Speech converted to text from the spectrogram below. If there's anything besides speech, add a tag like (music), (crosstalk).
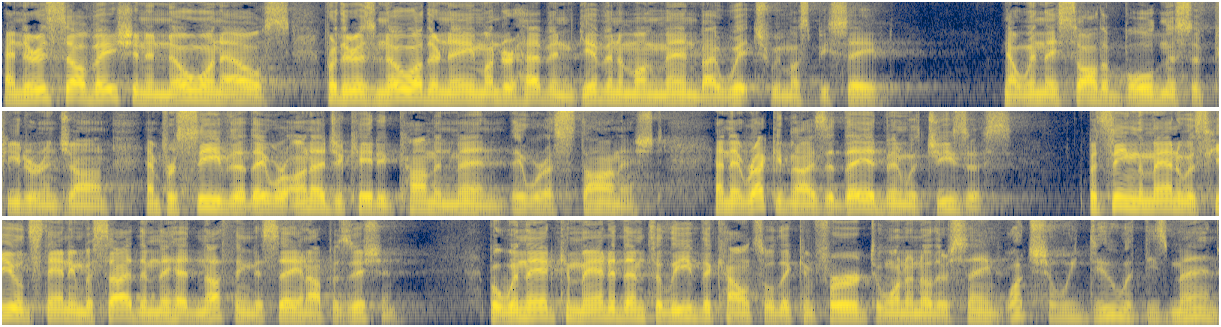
And there is salvation in no one else, for there is no other name under heaven given among men by which we must be saved. Now, when they saw the boldness of Peter and John and perceived that they were uneducated common men, they were astonished, and they recognized that they had been with Jesus. But seeing the man who was healed standing beside them, they had nothing to say in opposition. But when they had commanded them to leave the council, they conferred to one another, saying, What shall we do with these men?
